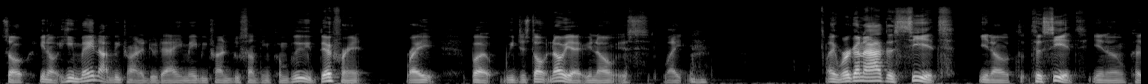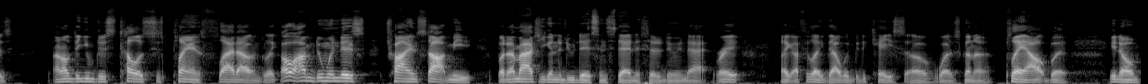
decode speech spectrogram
So, you know, he may not be trying to do that. He may be trying to do something completely different, right? But we just don't know yet. You know, it's like, like we're gonna have to see it, you know, to, see it, you know, because I don't think he would just tell us his plans flat out and be like, "Oh, I'm doing this, try and stop me," but I'm actually gonna do this instead instead of doing that, right? Like I feel like that would be the case of what's gonna play out, but you know,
